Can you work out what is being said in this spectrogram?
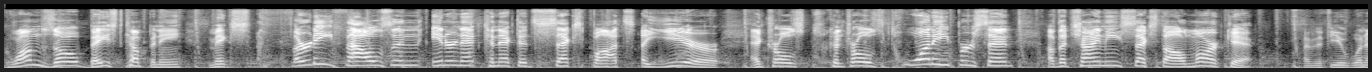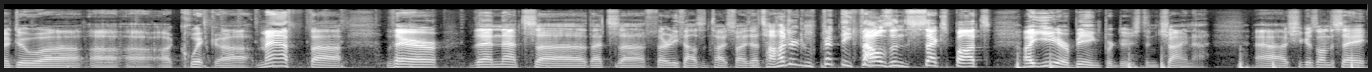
Guangzhou based company makes 30,000 internet connected sex bots a year and controls, controls 20% of the Chinese sex doll market if you want to do a, a, a quick uh, math uh, there, then that's uh, that's uh, 30,000 times five. That's 150,000 sex bots a year being produced in China. Uh, she goes on to say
